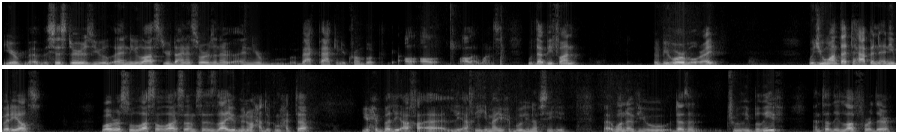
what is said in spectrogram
your uh, sisters, you and you lost your dinosaurs and and your backpack and your Chromebook all all all at once. Would that be fun? It would be horrible, right? Would you want that to happen to anybody else? Well, Rasulullah sallallahu says, "La yu'minu ahadukum hatta yuhibba li akhihi ma nafsihi." That one of you doesn't truly believe until they love for their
